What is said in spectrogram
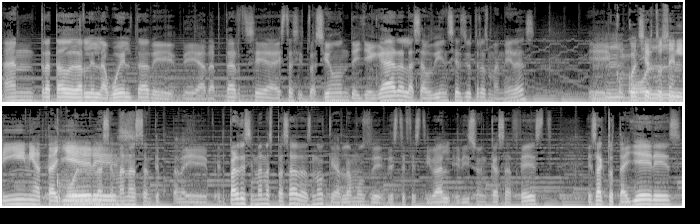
han tratado de darle la vuelta, de, de adaptarse a esta situación, de llegar a las audiencias de otras maneras. eh, como conciertos el- en línea, como talleres. las semanas ante- eh, el par de semanas pasadas, ¿no? Que hablamos de, de este festival Erizo en Casa Fest. Exacto, talleres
